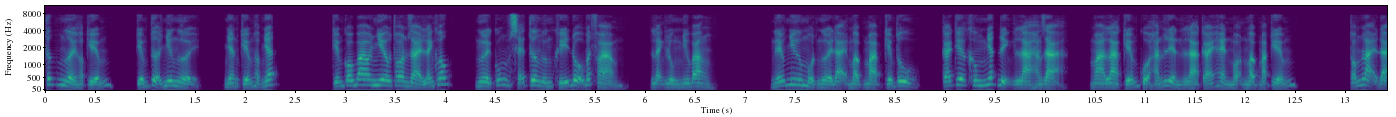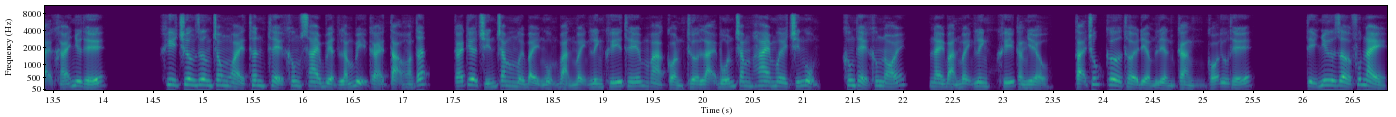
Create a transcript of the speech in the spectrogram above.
tức người hợp kiếm, kiếm tựa như người, nhân kiếm hợp nhất. Kiếm có bao nhiêu thon dài lãnh khốc, người cũng sẽ tương ứng khí độ bất phàm, lạnh lùng như băng. Nếu như một người đại mập mạp kiếm tu, cái kia không nhất định là hàng giả, mà là kiếm của hắn liền là cái hèn mọn mập mạp kiếm. Tóm lại đại khái như thế. Khi Trương Dương trong ngoài thân thể không sai biệt lắm bị cải tạo hoàn tất, cái kia 917 ngụm bản mệnh linh khí thế mà còn thừa lại 429 ngụm, không thể không nói, này bản mệnh linh khí càng nhiều, tại trúc cơ thời điểm liền càng có ưu thế. Tỷ như giờ phút này,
